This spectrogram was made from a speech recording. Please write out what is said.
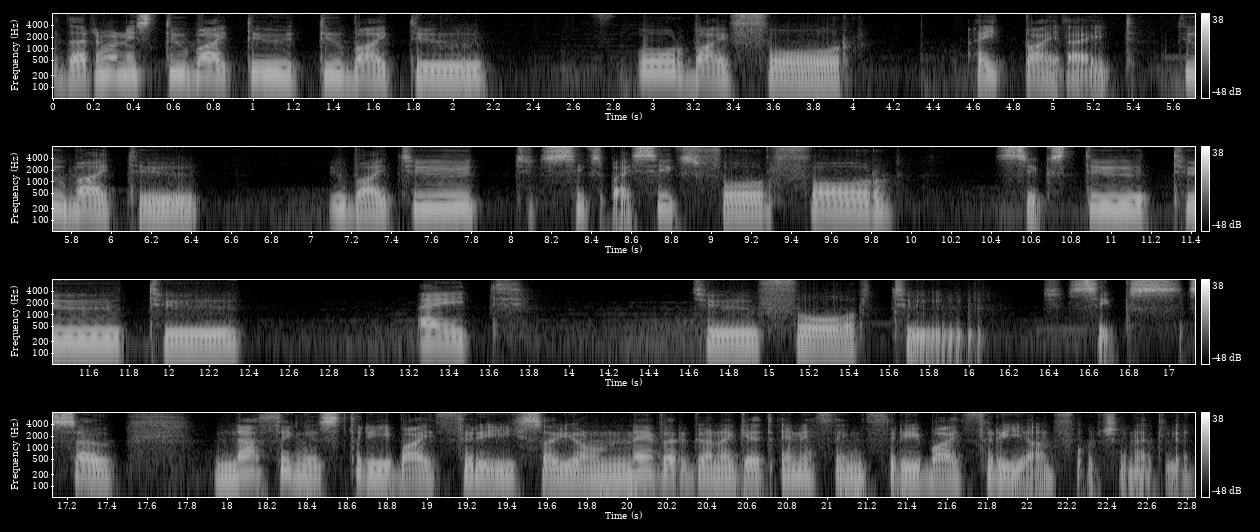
That one is two by two, two by two, four by four, eight by eight, two by two, two by two, six by six, four, four, six, two, two, two, eight, two, four, two, six. So nothing is three by three. So you're never gonna get anything three by three, unfortunately.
